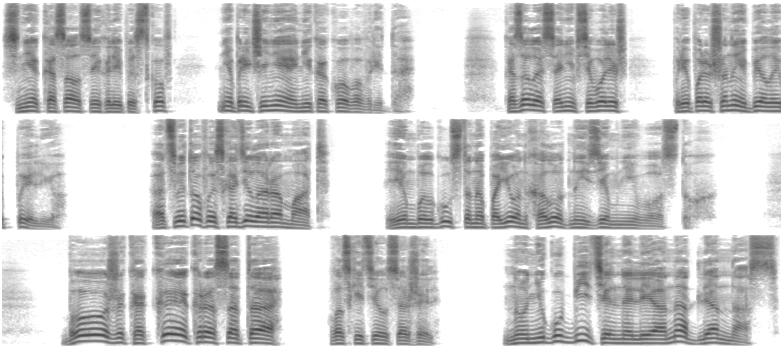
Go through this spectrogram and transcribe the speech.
Снег касался их лепестков, не причиняя никакого вреда. Казалось, они всего лишь припорошены белой пылью. От цветов исходил аромат. Им был густо напоен холодный зимний воздух. «Боже, какая красота!» — восхитился Жиль. «Но не губительна ли она для нас?»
